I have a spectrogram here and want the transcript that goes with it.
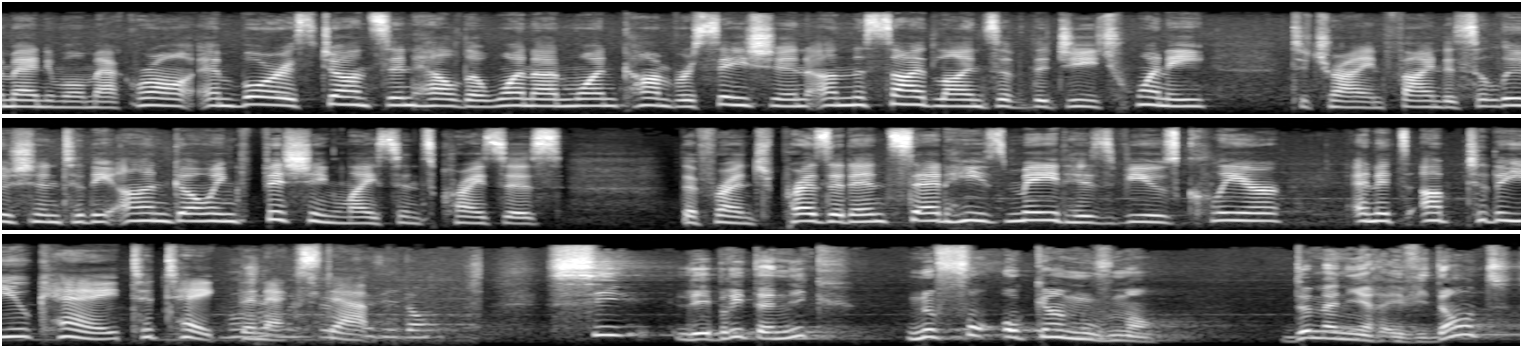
Emmanuel Macron and Boris Johnson held a one-on-one conversation on the sidelines of the G20 to try and find a solution to the ongoing fishing license crisis. The French president said he's made his views clear and it's up to the UK to take the next step. Si les Britanniques ne font aucun mouvement de manière évidente,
